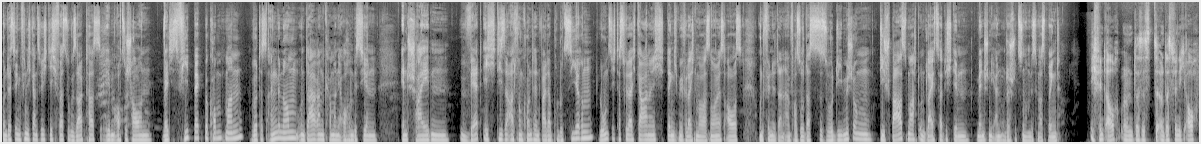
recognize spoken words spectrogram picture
Und deswegen finde ich ganz wichtig, was du gesagt hast, eben auch zu schauen, welches Feedback bekommt man, wird das angenommen und daran kann man ja auch ein bisschen entscheiden, werde ich diese Art von Content weiter produzieren? Lohnt sich das vielleicht gar nicht? Denke ich mir vielleicht mal was Neues aus und finde dann einfach so, dass so die Mischung, die Spaß macht und gleichzeitig den Menschen, die einen unterstützen, noch ein bisschen was bringt. Ich finde auch, und das ist, und das finde ich auch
